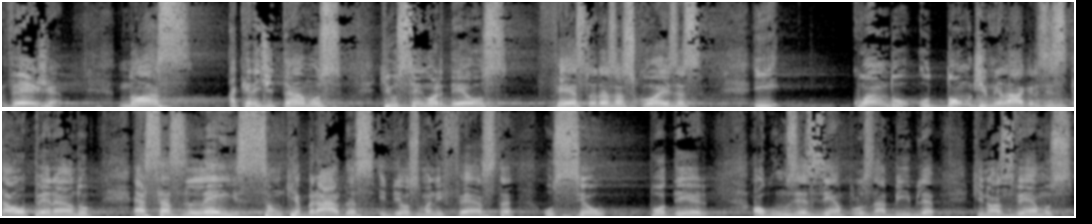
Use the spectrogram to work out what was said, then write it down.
veja, nós acreditamos que o Senhor Deus fez todas as coisas e quando o dom de milagres está operando, essas leis são quebradas e Deus manifesta o seu poder. Alguns exemplos na Bíblia que nós vemos:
